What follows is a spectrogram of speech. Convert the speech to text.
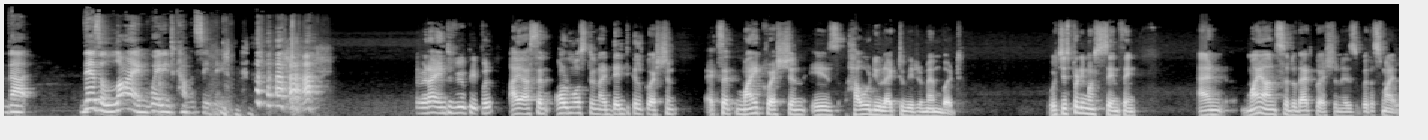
that there's a line waiting to come and see me. when I interview people, I ask them almost an identical question, except my question is, how would you like to be remembered? Which is pretty much the same thing. And my answer to that question is with a smile.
